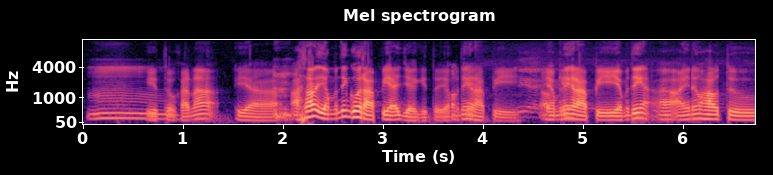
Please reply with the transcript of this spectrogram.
Hmm. gitu karena ya asal yang penting gue rapi aja gitu yang penting Oke. rapi yang penting rapi yang penting uh, I know how to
